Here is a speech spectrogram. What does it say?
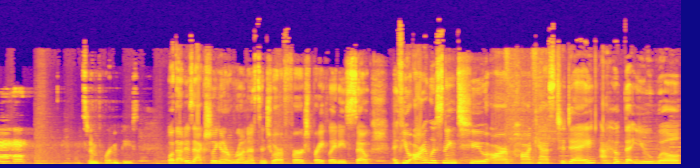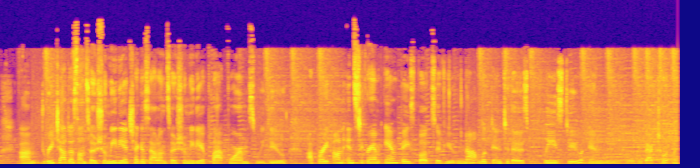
Mm-hmm. That's an important piece. Well, that is actually going to run us into our first break, ladies. So, if you are listening to our podcast today, I hope that you will um, reach out to us on social media. Check us out on social media platforms. We do operate on Instagram and Facebook. So, if you have not looked into those, please do, and we will be back shortly.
